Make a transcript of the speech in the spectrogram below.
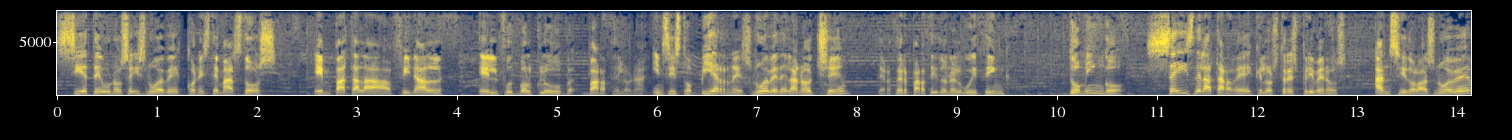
7-1-6-9 con este más 2 empata la final el Fútbol Club Barcelona. Insisto, viernes 9 de la noche, tercer partido en el WeThink. Domingo 6 de la tarde, eh, que los tres primeros han sido a las 9,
